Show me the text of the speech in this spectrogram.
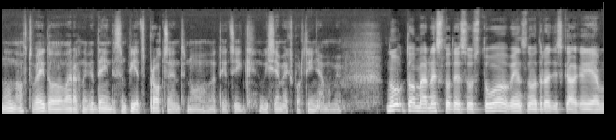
Nu, nafta veido vairāk nekā 95% no attiecīgi visiem eksporta ieņēmumiem. Nu, tomēr, neskatoties uz to, viens no traģiskākajiem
